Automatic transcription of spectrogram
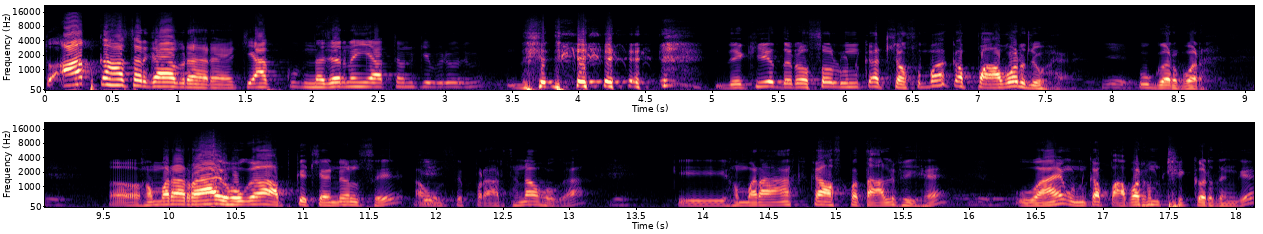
तो आप कहाँ सर गायब रह रहे हैं कि आपको नज़र नहीं आते उनके विरोध में? दे- दे- देखिए दरअसल उनका चश्मा का पावर जो है वो गड़बड़ है। हमारा राय होगा आपके चैनल से और उनसे प्रार्थना होगा। कि हमारा आँख का अस्पताल भी है वो आए उनका पावर हम ठीक कर देंगे।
